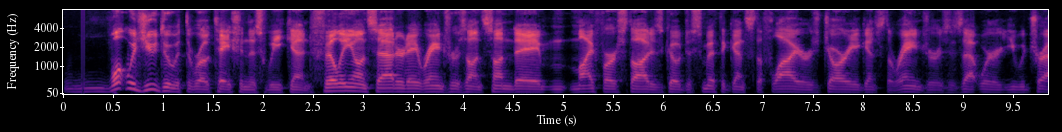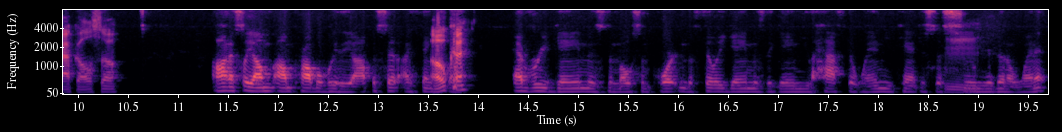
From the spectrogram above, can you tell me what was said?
What would you do with the rotation this weekend? Philly on Saturday, Rangers on Sunday. My first thought is go to Smith against the Flyers, Jarry against the Rangers. Is that where you would track also? Honestly, I'm I'm probably the opposite. I think okay. every game is the most important. The Philly game is the game you have to win. You can't just assume mm. you're going to win it.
